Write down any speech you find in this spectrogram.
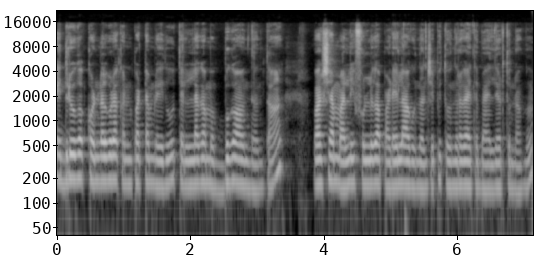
ఎదురుగా కొండలు కూడా కనపడటం లేదు. తెల్లగా మబ్బుగా ఉందంతా. వర్షం మళ్ళీ ఫుల్గా పడేలాగుందని చెప్పి తొందరగా అయితే బయలుదేరుతున్నాము.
